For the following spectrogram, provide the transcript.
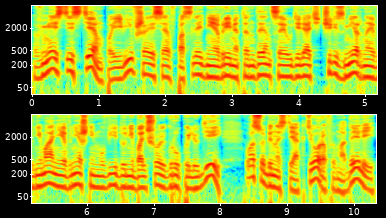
Вместе с тем, появившаяся в последнее время тенденция уделять чрезмерное внимание внешнему виду небольшой группы людей, в особенности актеров и моделей,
